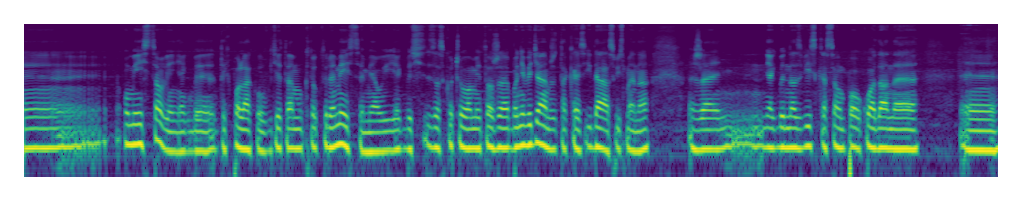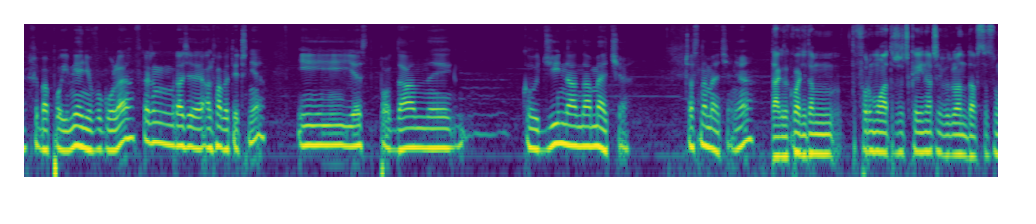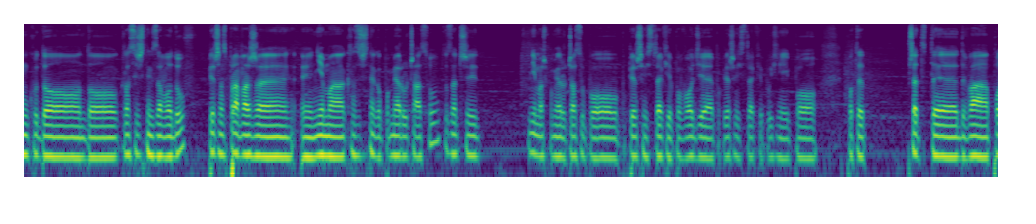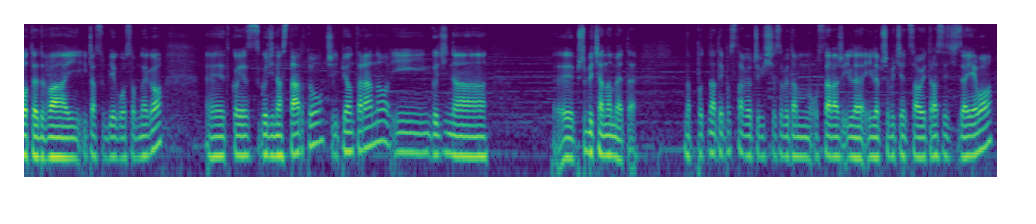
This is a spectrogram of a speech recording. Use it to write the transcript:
umiejscowień jakby tych Polaków, gdzie tam kto które miejsce miał i jakby zaskoczyło mnie to, że, bo nie wiedziałem, że taka jest idea Swissmana, że jakby nazwiska są poukładane e, chyba po imieniu w ogóle, w każdym razie alfabetycznie i jest podany godzina na mecie, czas na mecie, nie? Tak, dokładnie. Tam ta formuła troszeczkę inaczej wygląda w stosunku do, do klasycznych zawodów. Pierwsza sprawa, że y, nie ma klasycznego pomiaru czasu, to znaczy nie masz pomiaru czasu po, po pierwszej strefie, po wodzie, po pierwszej strefie, później po, po te, przed T2, po T2 i, i czasu biegu osobnego. Y, Tylko jest godzina startu, czyli piąta rano i godzina y, przybycia na metę. Na, na tej podstawie oczywiście sobie tam ustalasz, ile, ile przebycie całej trasy ci zajęło.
